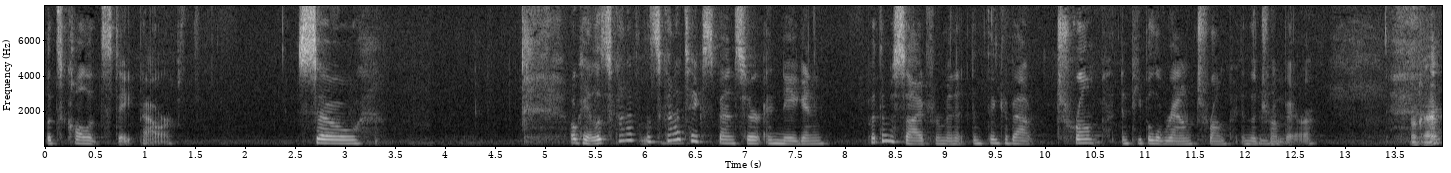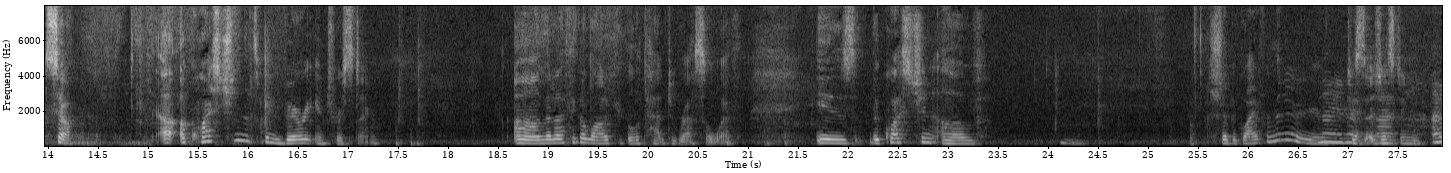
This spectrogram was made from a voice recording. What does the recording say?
let's call it state power. So, okay, let's kind of let's kind of take Spencer and Negan, put them aside for a minute, and think about Trump and people around Trump in the Trump mm-hmm. era. Okay. So, a, a question that's been very interesting, um, that I think a lot of people have had to wrestle with, is the question of. Should I be quiet for a minute, or you're No, you're just good. Uh, adjusting? I'm,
